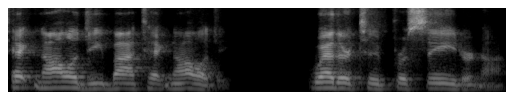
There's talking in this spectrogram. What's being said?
technology by technology whether to proceed or not.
